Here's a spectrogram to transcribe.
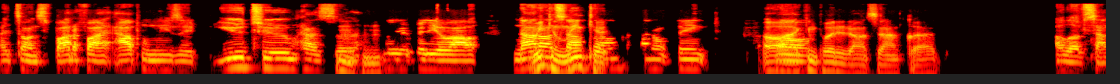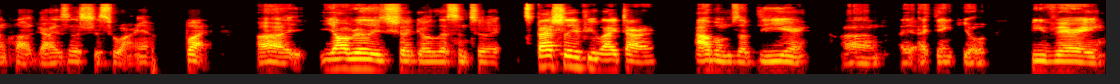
it's on Spotify, Apple Music, YouTube has a mm-hmm. video out. Not we on can link it. I don't think. Oh, um, I can put it on SoundCloud. I love SoundCloud, guys. That's just who I am. But uh, y'all really should go listen to it, especially if you liked our albums of the year. Um, I, I think you'll be very,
